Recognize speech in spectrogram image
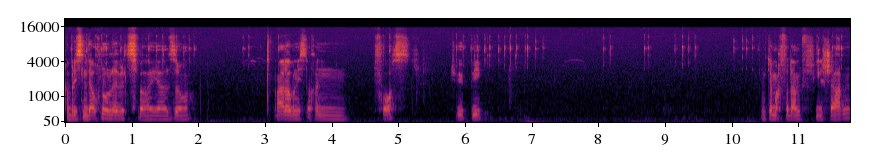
Aber die sind auch nur Level 2, also. Ah, da oben ist noch ein Frost-Typi. Und der macht verdammt viel Schaden.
